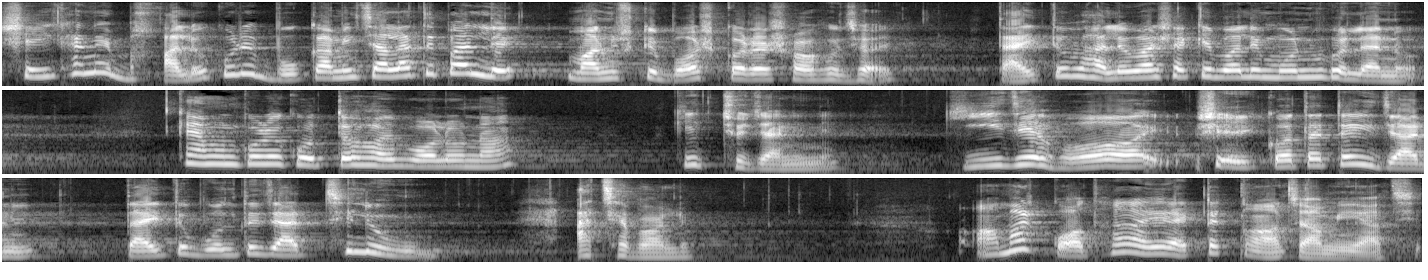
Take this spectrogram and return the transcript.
সেইখানে ভালো করে বোকামি চালাতে পারলে মানুষকে বশ করা সহজ হয়। তাই তো ভালোবাসাকে বলে মন ভোলানো। কেমন করে করতে হয় বলো না? কিচ্ছু জানি না। কী যে হয়, সেই কথাটাই জানি। তাই তো বলতে যাচ্ছিলুম। আচ্ছা বলো। আমার কথায় একটা কাঁচ আমি আছে।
